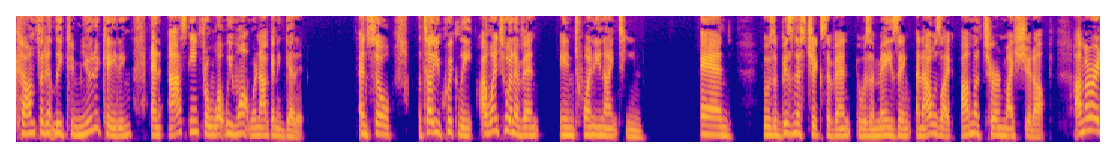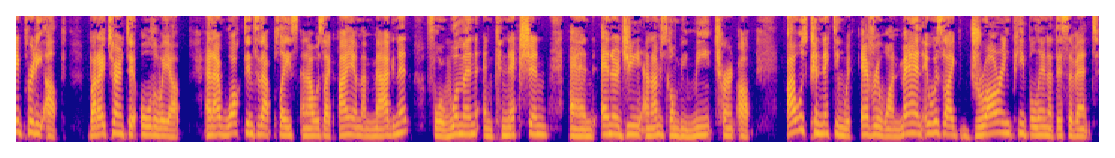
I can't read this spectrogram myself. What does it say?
confidently communicating and asking for what we want, we're not going to get it. And so I'll tell you quickly, I went to an event in 2019 and it was a business chicks event. It was amazing. And I was like, I'm going to turn my shit up. I'm already pretty up, but I turned it all the way up. And I walked into that place and I was like, I am a magnet for woman and connection and energy. And I'm just going to be me turned up. I was connecting with everyone. Man, it was like drawing people in at this event.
